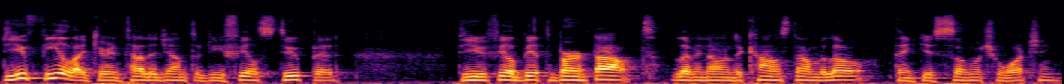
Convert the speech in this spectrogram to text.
Do you feel like you're intelligent, or do you feel stupid? Do you feel a bit burnt out? Let me know in the comments down below. Thank you so much for watching.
